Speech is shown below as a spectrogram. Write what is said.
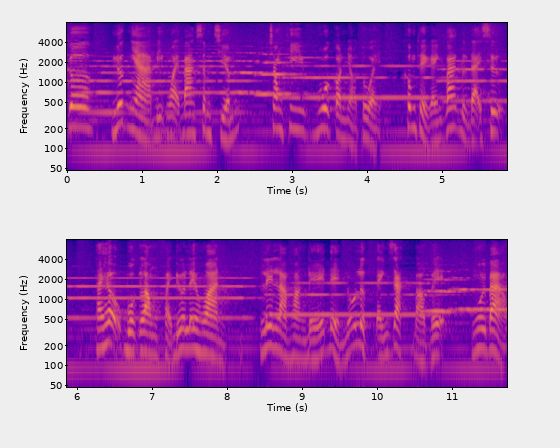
cơ nước nhà bị ngoại bang xâm chiếm, trong khi vua còn nhỏ tuổi, không thể gánh vác được đại sự, Thái hậu buộc lòng phải đưa Lê Hoàn lên làm hoàng đế để nỗ lực đánh giặc bảo vệ ngôi bảo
